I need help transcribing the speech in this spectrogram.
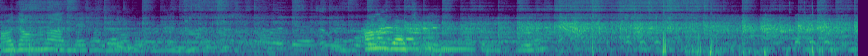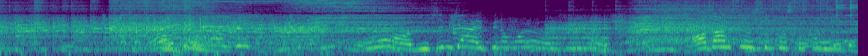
Adamla arkadaşsız. Ama gerçekten. Oo bizimki El Primo'yu öldürmüş. Adamsın 007.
